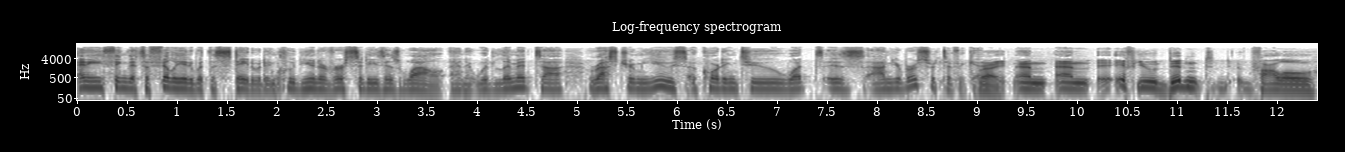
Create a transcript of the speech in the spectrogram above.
anything that's affiliated with the state. It would include universities as well, and it would limit uh, restroom use according to what is on your birth certificate. Right, and and if you didn't follow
